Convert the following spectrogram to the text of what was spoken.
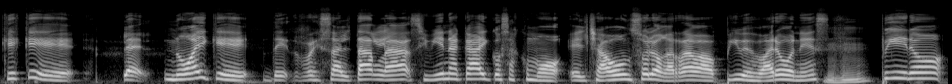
que es que la- no hay que de- resaltarla, si bien acá hay cosas como el chabón solo agarraba pibes varones, pero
